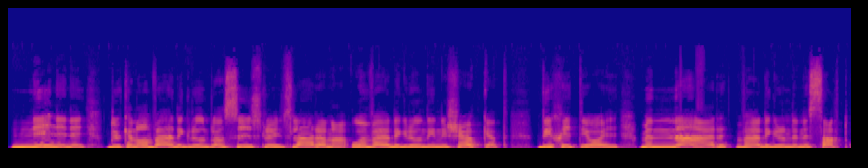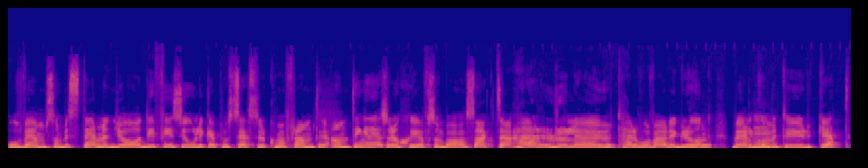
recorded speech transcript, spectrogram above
Nej, nej, nej. Du kan ha en värdegrund bland syslöjdslärarna och en värdegrund in i köket. Det skiter jag i. Men när värdegrunden är satt och vem som bestämmer, ja, det finns ju olika processer att komma fram till. Antingen är det så en chef som bara har sagt så här, här rullar jag ut, här är vår värdegrund, välkommen till yrket.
